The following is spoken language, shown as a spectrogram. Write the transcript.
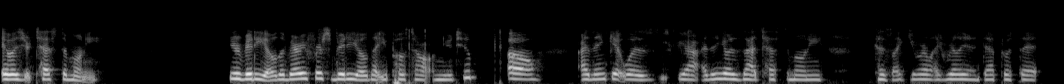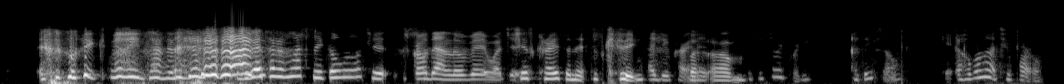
It was your testimony. Your video, the very first video that you posted out on YouTube. Oh, I think it was, yeah, I think it was that testimony. Because like you were like really in depth with it. like, really? if you guys haven't watched it, go watch it. Scroll down a little bit, and watch it. She has cries in it. Just kidding. I do cry. in it. But um, Is this still recording? I think so. Okay, I hope I'm not too far off.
